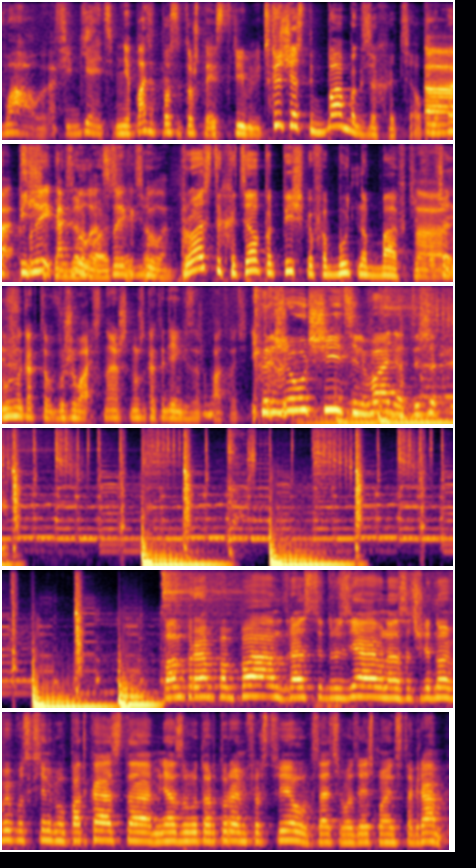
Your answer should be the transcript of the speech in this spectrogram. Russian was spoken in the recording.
вау, офигеть, мне платят просто то, что я стримлю. Скажи честно, ты бабок захотел? А, смотри, как было, смотри, как хотел. было. Просто хотел подписчиков обуть на бабки. А, нужно как-то выживать, знаешь, нужно как-то деньги зарабатывать. И- Ты же учитель, Ваня, ты же... Пам-парам-пам-пам! Здравствуйте, друзья! У нас очередной выпуск сингл-подкаста. Меня зовут Артур М. Ферстфилл. Кстати, вот здесь мой инстаграм.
